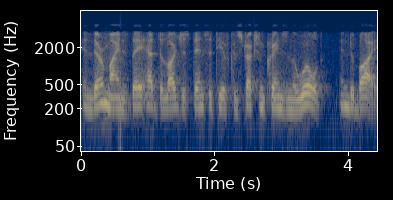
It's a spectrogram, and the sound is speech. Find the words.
in their minds they had the largest density of construction cranes in the world in Dubai.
